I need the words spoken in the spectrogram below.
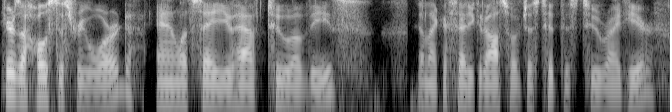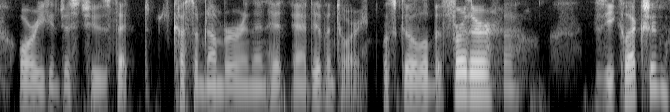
Here's a hostess reward, and let's say you have two of these. And like I said, you could also have just hit this two right here, or you can just choose that custom number and then hit add inventory. Let's go a little bit further. Uh, Z collection.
